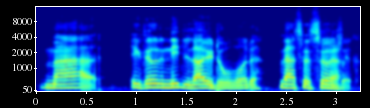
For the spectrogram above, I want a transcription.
maar ik wil er niet lui door worden. Laten we het zo Ja. zeggen.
